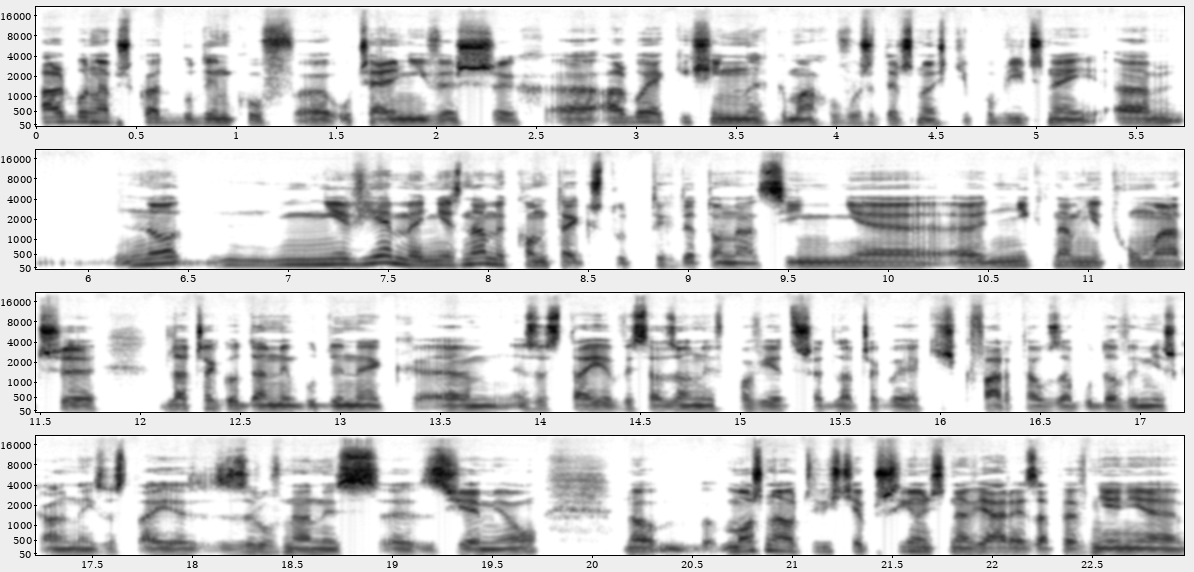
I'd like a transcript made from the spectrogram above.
albo na przykład budynków e, uczelni wyższych, e, albo jakichś innych gmachów użyteczności publicznej. No, nie wiemy, nie znamy kontekstu tych detonacji, nie, e, nikt nam nie tłumaczy, dlaczego dany budynek zostaje wysadzony w powietrze, dlaczego jakiś kwartał zabudowy mieszkalnej zostaje zostaje zrównany z, z ziemią. No, można oczywiście przyjąć na wiarę zapewnienie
